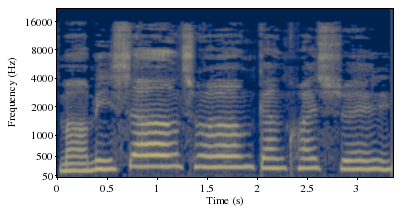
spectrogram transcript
妈咪上床赶快睡。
